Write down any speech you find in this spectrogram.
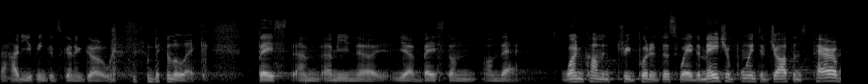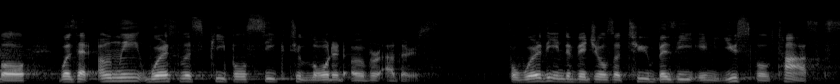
Now, how do you think it's going to go with Abimelech? Based, um, I mean, uh, yeah, based on, on that. One commentary put it this way The major point of Jotham's parable was that only worthless people seek to lord it over others. For worthy individuals are too busy in useful tasks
